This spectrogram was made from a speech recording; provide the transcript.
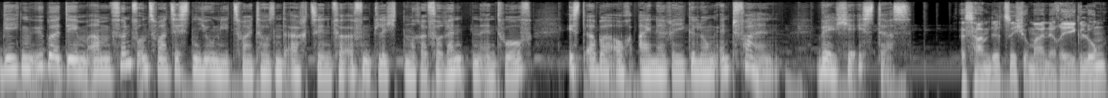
Gegenüber dem am 25. Juni 2018 veröffentlichten Referentenentwurf ist aber auch eine Regelung entfallen. Welche ist das? Es handelt sich um eine Regelung,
